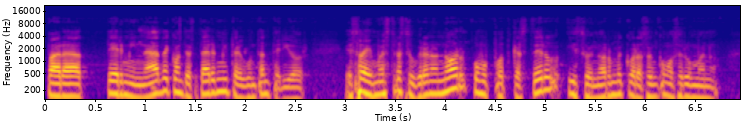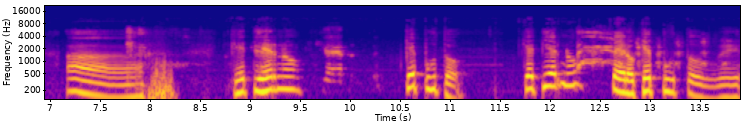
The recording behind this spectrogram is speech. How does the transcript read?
para terminar de contestar mi pregunta anterior. Eso demuestra su gran honor como podcastero y su enorme corazón como ser humano. Ah, qué tierno, qué puto, qué tierno, pero qué puto, güey.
